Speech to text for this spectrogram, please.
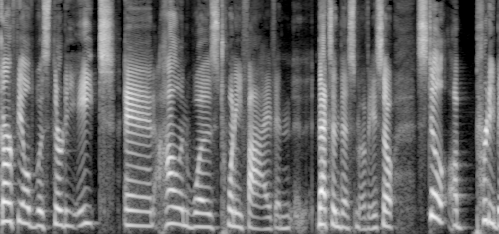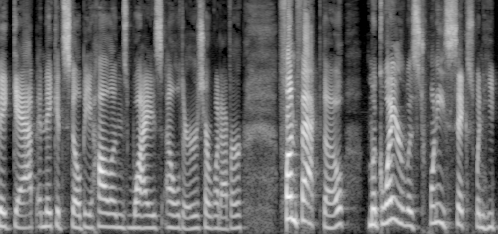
Garfield was 38 and Holland was 25, and that's in this movie. So, still a pretty big gap, and they could still be Holland's wise elders or whatever. Fun fact though, Maguire was 26 when he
